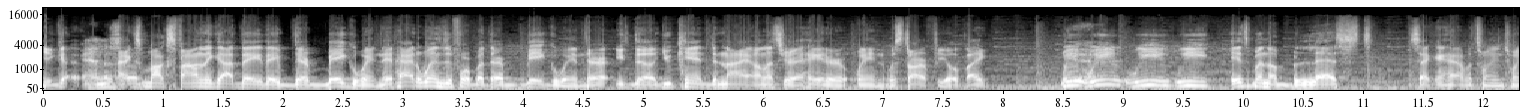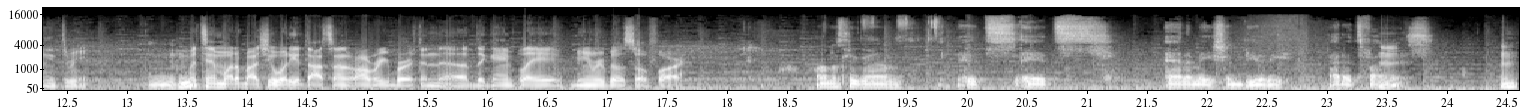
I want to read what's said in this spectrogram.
You got And. Xbox finally got they they their big win. They've had wins before, but their big win. They're the you can't deny it unless you're a hater. Win with Starfield. Like we Yeah. we we we. It's been a blessed second half of 2023. Mhm. But Tim, what about you? What are your thoughts on, on Rebirth and the the gameplay being rebuilt so far? Honestly, man, it's it's animation beauty at its finest. Mm,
